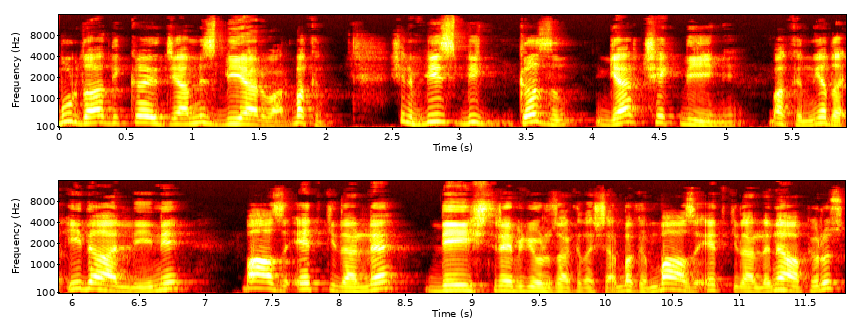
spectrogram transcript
burada dikkat edeceğimiz bir yer var. Bakın şimdi biz bir gazın gerçekliğini bakın ya da idealliğini bazı etkilerle değiştirebiliyoruz arkadaşlar. Bakın bazı etkilerle ne yapıyoruz?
